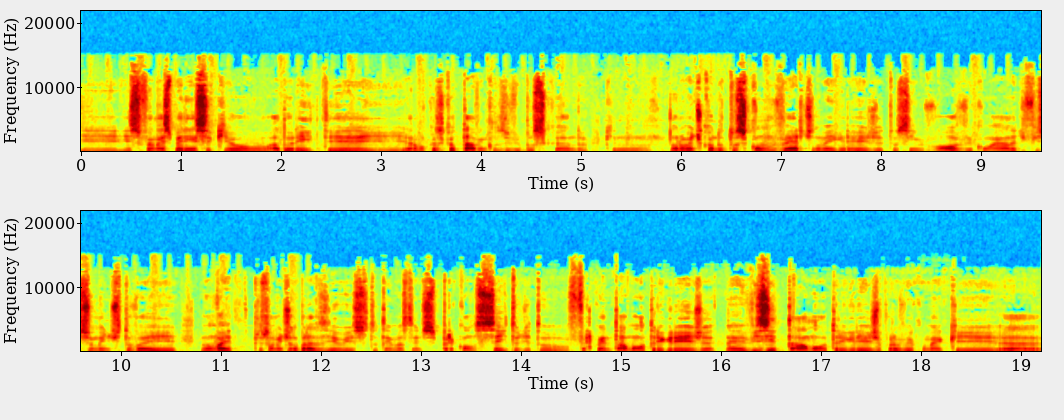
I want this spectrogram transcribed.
e isso foi uma experiência que eu adorei ter e era uma coisa que eu estava inclusive buscando. Que normalmente quando tu se converte numa igreja, tu se envolve com ela, dificilmente tu vai, não vai, principalmente no Brasil isso, tu tem bastante esse preconceito de tu frequentar uma outra igreja, né, visitar uma outra igreja para ver como é que uh,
